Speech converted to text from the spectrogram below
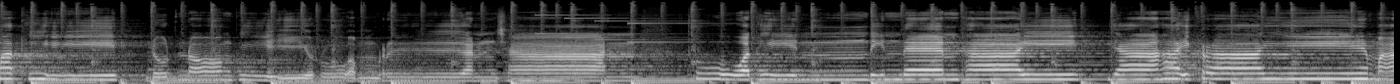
มัคคีดุดน้องพี่ร่วมเรือนชาญทั่วทินดินแดนไทย อย่าให้ใครมา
